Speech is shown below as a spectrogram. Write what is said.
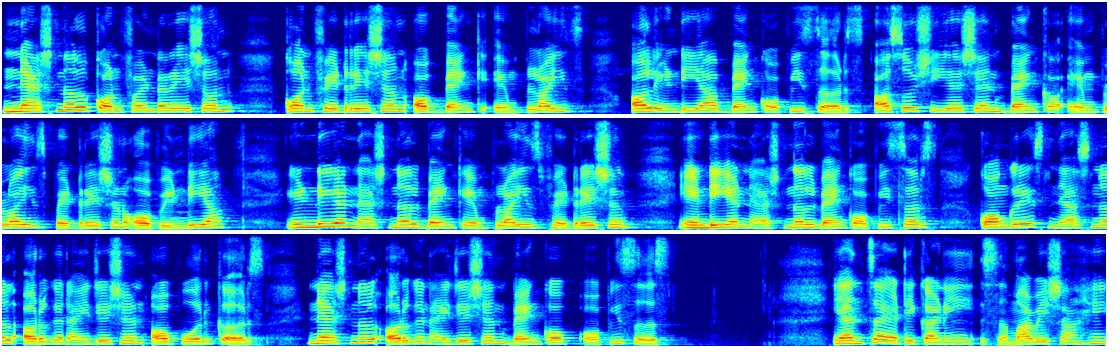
national confederation confederation of bank employees all India bank officers association bank employees federation of India Indian national bank employees federation Indian national bank officers congress national organisation of workers national organisation bank of officers. यांचा या ठिकाणी समावेश आहे.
